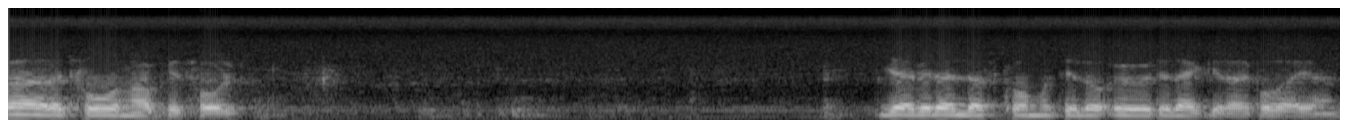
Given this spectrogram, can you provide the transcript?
er et fornakket folk. Jeg vil ellers komme til å ødelegge deg på veien.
